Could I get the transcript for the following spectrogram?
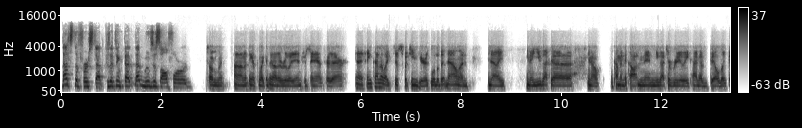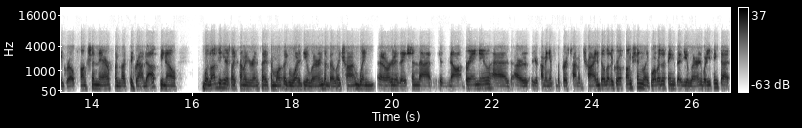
that's the first step because i think that that moves us all forward. Totally. Um, i think that's like another really interesting answer there. And i think kind of like just switching gears a little bit now and you know you know you got to you know come into Kotn and you got to really kind of build like the growth function there from like the ground up, you know, would love to hear like some of your insights and what like what have you learned about like trying when an organization that is not brand new has are you're coming in for the first time and trying to build out a growth function like what were the things that you learned? What do you think that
